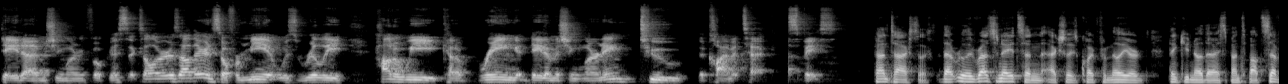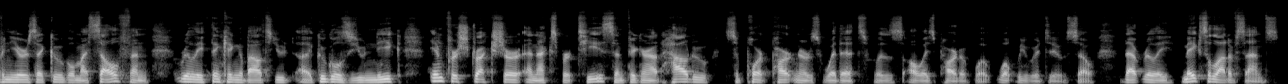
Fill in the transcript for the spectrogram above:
data and machine learning focused accelerators out there. And so for me, it was really how do we kind of bring data machine learning to the climate tech space? Fantastic. That really resonates and actually is quite familiar. I think you know that I spent about seven years at Google myself and really thinking about uh, Google's unique infrastructure and expertise and figuring out how to support partners with it was always part of what, what we would do. So that really makes a lot of sense.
